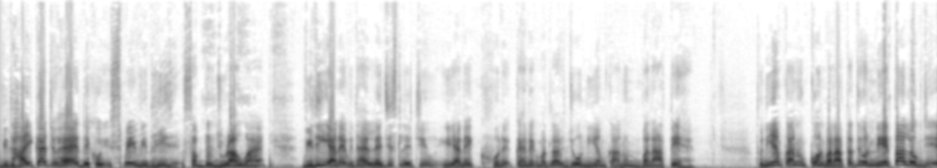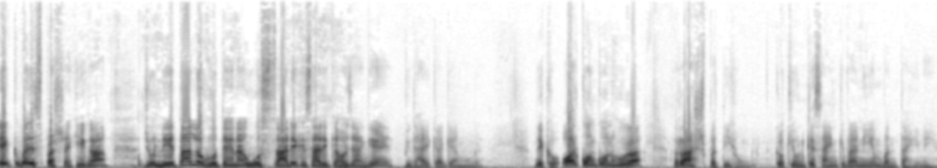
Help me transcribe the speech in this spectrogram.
विधायिका जो है, देखो, इसमें विधि शब्द जुड़ा हुआ है। विधि यानी विधायक लेजिस्लेटिव यानी होने, कहने का मतलब जो नियम कानून बनाते हैं। तो नियम कानून कौन बनाता है? जो नेता लोग एक बार स्पष्ट रखिएगा, जो नेता लोग होते हैं ना, वो सारे के सारे क्या हो जाएँगे? विधायिका क्या होंगे। देखो, और कौन कौन होगा? राष्ट्रपति होंगे, क्योंकि उनके साइन के बाद नियम बनता ही नहीं।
